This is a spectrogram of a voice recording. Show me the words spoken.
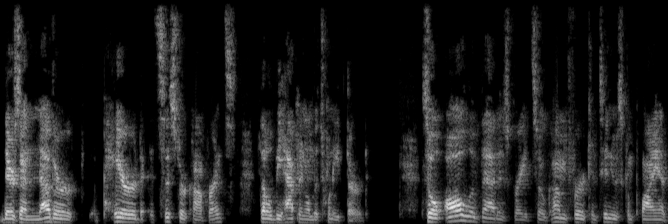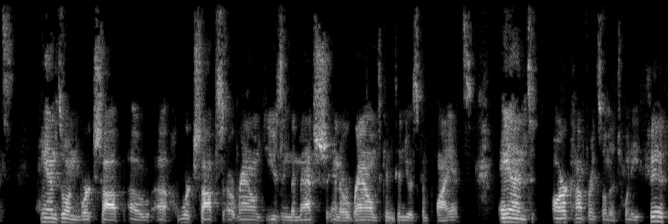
there's another paired sister conference that will be happening on the 23rd. So all of that is great. So come for continuous compliance hands-on workshop uh, uh, workshops around using the mesh and around continuous compliance, and our conference on the 25th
